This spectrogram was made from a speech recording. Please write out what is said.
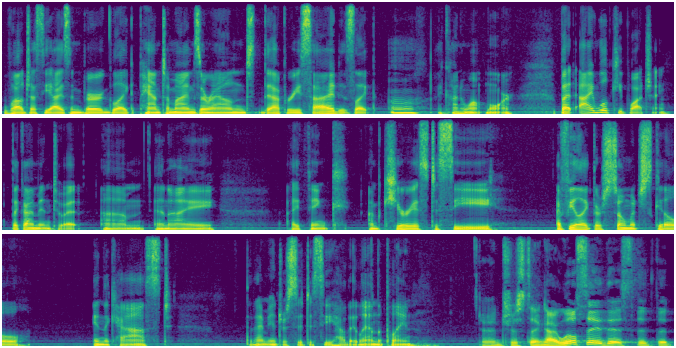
while Jesse Eisenberg like pantomimes around the Upper East Side is like, oh, I kind of want more. But I will keep watching. Like I'm into it, um, and I, I think I'm curious to see. I feel like there's so much skill in the cast that I'm interested to see how they land the plane. Interesting. I will say this: that the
